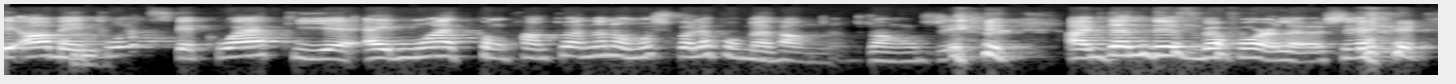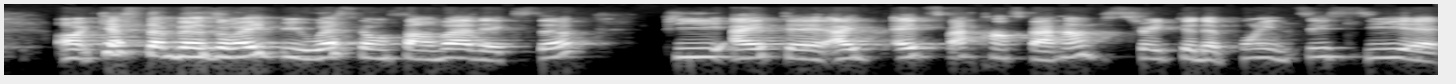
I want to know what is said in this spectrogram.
C'est Ah, ben mm. toi, tu fais quoi? Puis euh, aide-moi à te comprendre toi. Non, non, moi, je suis pas là pour me vendre. Genre, I've done this before. Là. Ah, qu'est-ce que tu as besoin? Puis où est-ce qu'on s'en va avec ça? Puis être, euh, être, être, super transparent, puis straight to the point. Tu sais, si, euh,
